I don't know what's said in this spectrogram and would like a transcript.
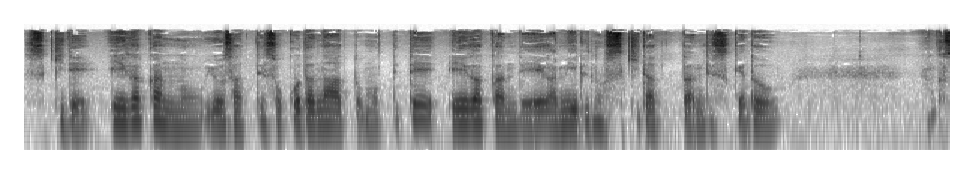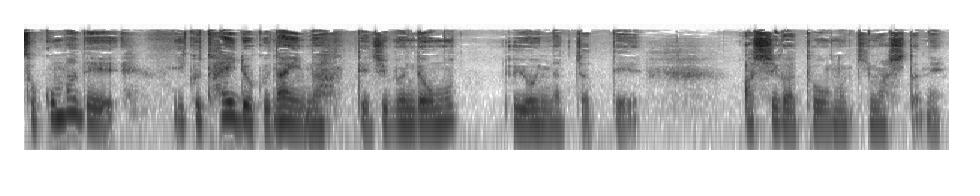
好きで、映画館の良さってそこだなと思ってて、映画館で映画見るの好きだったんですけど、なんかそこまで行く体力ないなって自分で思うようになっちゃって、足が遠のきましたね。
